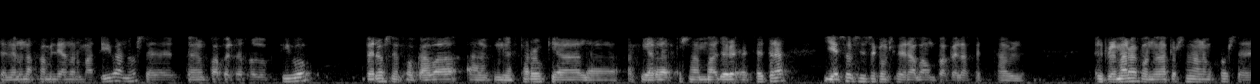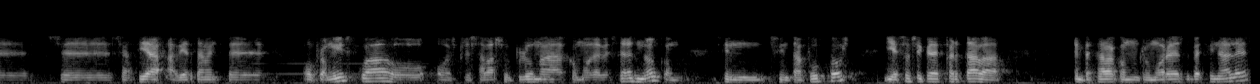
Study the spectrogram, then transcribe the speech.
tener una familia normativa, ¿no? tener un papel reproductivo, pero se enfocaba a la comunidad parroquial, a, cuidar de las personas mayores, etcétera, y eso sí se consideraba un papel aceptable. El problema era cuando una persona a lo mejor se, se, hacía abiertamente o promiscua o, expresaba su pluma como debe ser, ¿no? sin, sin tapujos, y eso sí que despertaba empezaba con rumores vecinales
